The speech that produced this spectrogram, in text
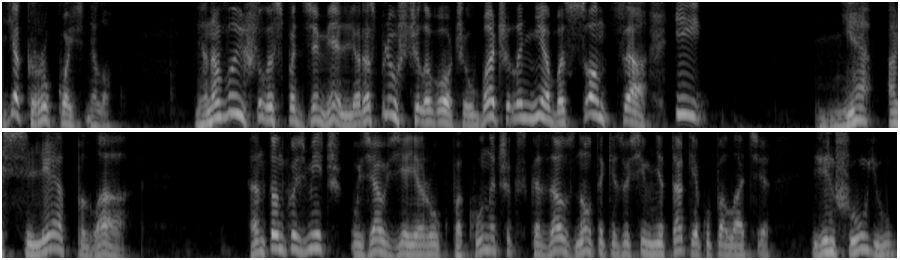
як рукой зняло. Яна выйшла з падзямелля, расплюшчыла вочы, убачыла неба сонца і не аслепла. Антон Кузьміч узяў з яе рук пакуначак, сказаў зноў-такі зусім не так, як у палаце: віншую.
